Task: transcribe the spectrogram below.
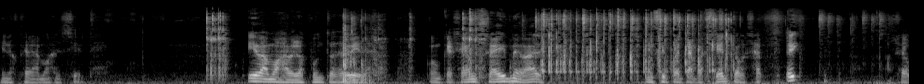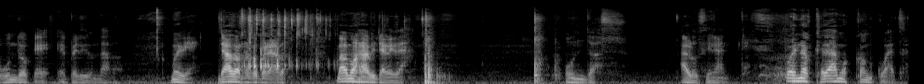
Y nos quedamos en 7. Y vamos a ver los puntos de vida. Con que sea un 6 me vale. Un 50%. O sea, ¡ay! Segundo que he perdido un dado. Muy bien. Dado recuperado. Vamos a la vitalidad. Un 2. Alucinante. Pues nos quedamos con 4.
